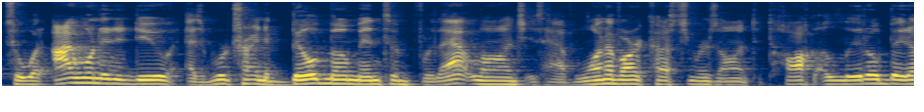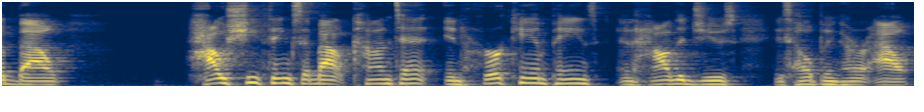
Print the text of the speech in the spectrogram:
So, what I wanted to do as we're trying to build momentum for that launch is have one of our customers on to talk a little bit about how she thinks about content in her campaigns and how the juice is helping her out.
